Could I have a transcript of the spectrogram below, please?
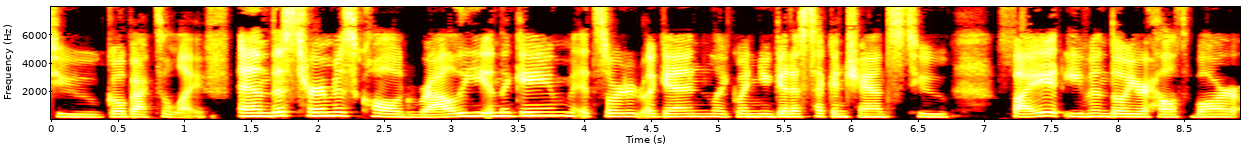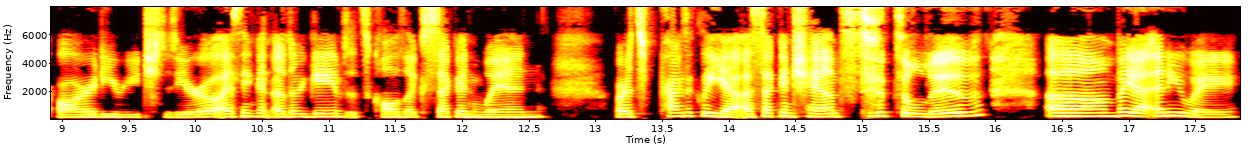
to go back to life. And this term is called rally in the game. It's sort of, again, like when you get a second chance to fight, even though your health bar already reached zero. I think in other games, it's called like second win or it's practically, yeah, a second chance to, to live. Um, but yeah, anyway,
